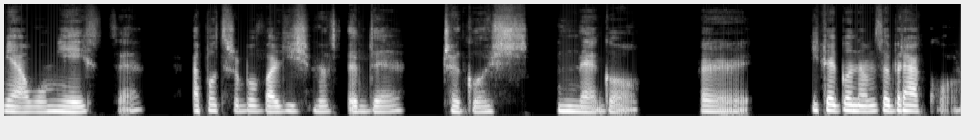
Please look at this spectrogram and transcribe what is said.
miało miejsce, a potrzebowaliśmy wtedy czegoś innego y, i tego nam zabrakło.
